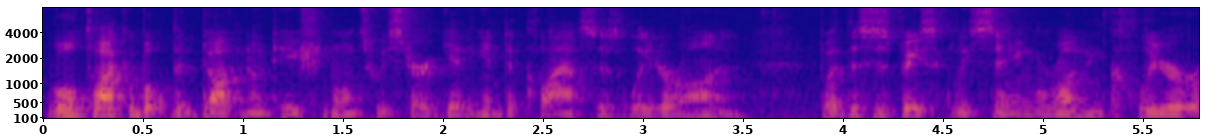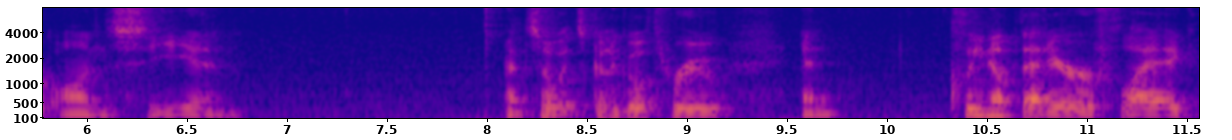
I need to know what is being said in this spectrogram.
We'll talk about the dot notation once we start getting into classes later on, but this is basically saying run clear on cin. And so it's going to go through and clean up that error flag,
